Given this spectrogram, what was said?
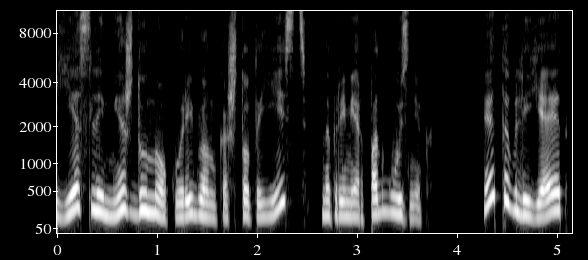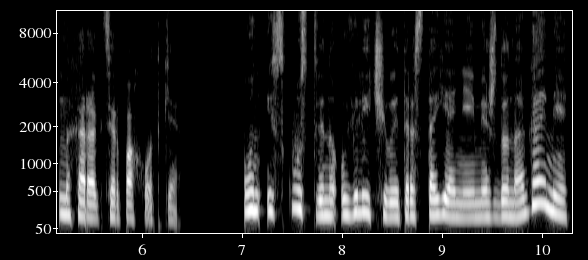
если между ног у ребенка что-то есть, например, подгузник, это влияет на характер походки. Он искусственно увеличивает расстояние между ногами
